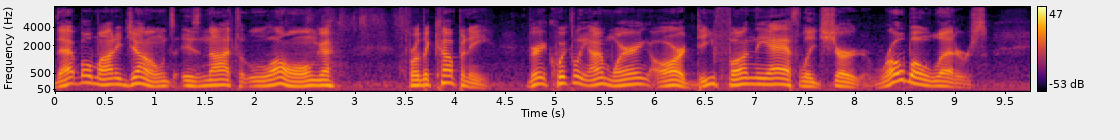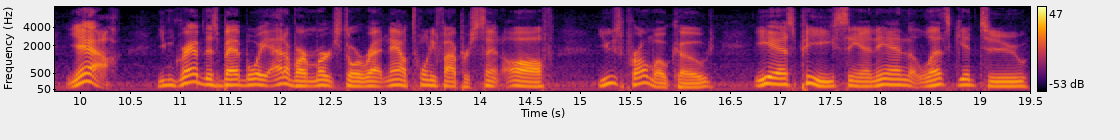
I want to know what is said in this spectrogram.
that Bomani Jones is not long for the company. Very quickly, I'm wearing our Defund the Athlete shirt. Robo letters. Yeah, you can grab this bad boy out of our merch store right now, 25% off. Use promo code ESPCNN. Let's get to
